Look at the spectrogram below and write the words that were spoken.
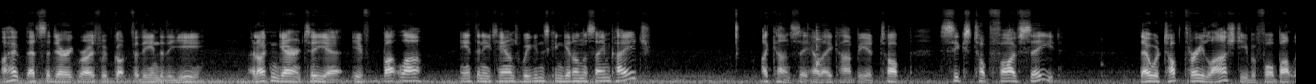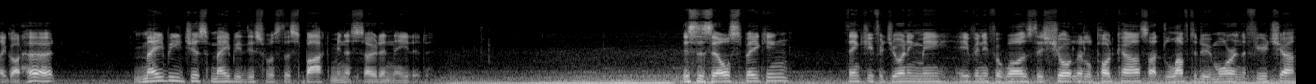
I hope that's the Derrick Rose we've got for the end of the year. And I can guarantee you, if Butler, Anthony Towns, Wiggins can get on the same page, I can't see how they can't be a top six, top five seed. They were top three last year before Butler got hurt. Maybe, just maybe, this was the spark Minnesota needed. This is El speaking. Thank you for joining me, even if it was this short little podcast. I'd love to do more in the future.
